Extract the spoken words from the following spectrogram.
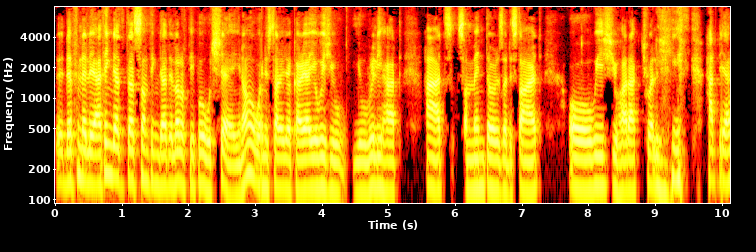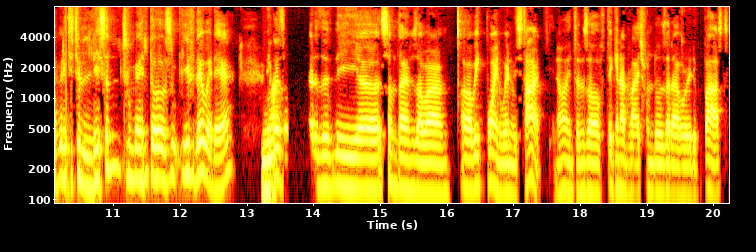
definitely. I think that that's something that a lot of people would share. You know, when you started your career, you wish you you really had had some mentors at the start, or wish you had actually had the ability to listen to mentors if they were there, yeah. because that is the, the uh, sometimes our our weak point when we start. You know, in terms of taking advice from those that have already passed,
